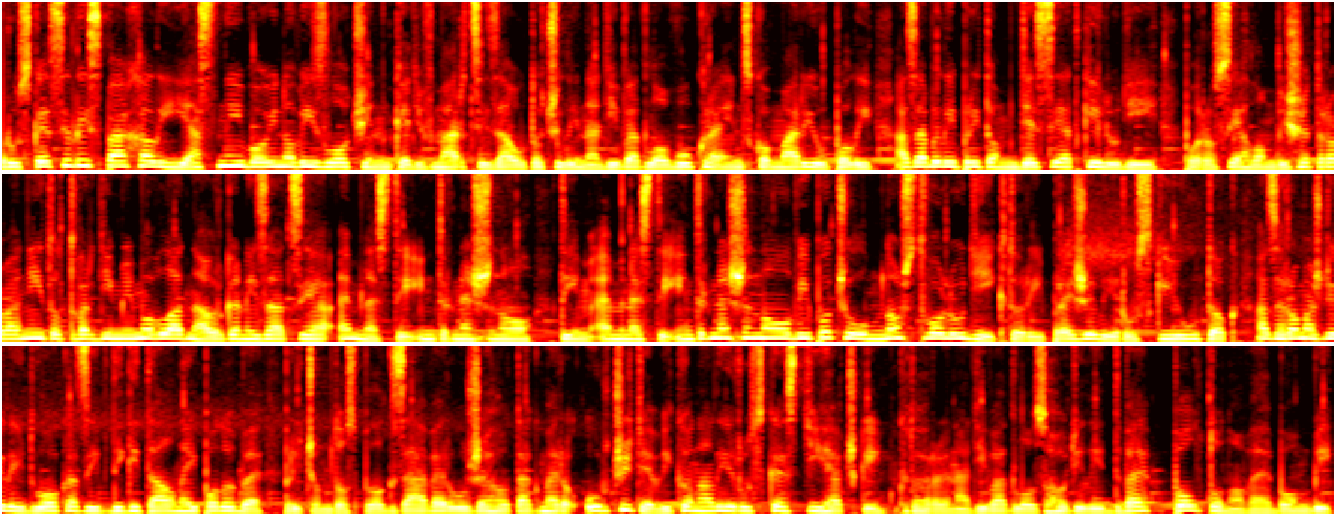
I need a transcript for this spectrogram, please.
Ruské sily spáchali jasný vojnový zločin, keď v marci zautočili na divadlo v ukrajinskom Mariupoli a zabili pritom desiatky ľudí. Po rozsiahlom vyšetrovaní to tvrdí mimovládna organizácia Amnesty International. Tým Amnesty International vypočul množstvo ľudí, ktorí prežili ruský útok a zhromaždili dôkazy v digitálnej podobe, pričom dospel k záveru, že ho takmer určite vykonali ruské stíhačky, ktoré na divadlo zhodili dve poltonové bomby.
